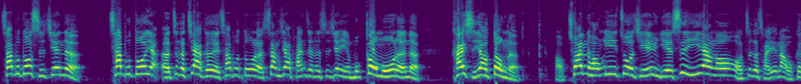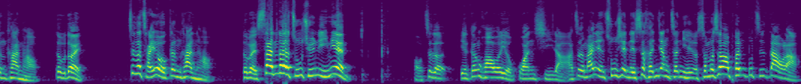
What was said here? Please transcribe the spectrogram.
差不多时间了，差不多要呃，这个价格也差不多了，上下盘整的时间也不够磨人了，开始要动了。好，穿红衣做捷运也是一样哦。哦，这个产业那我更看好，对不对？这个产业我更看好，对不对？散热族群里面，好，这个也跟华为有关系啦啊，这个买点出现也是横向整理，什么时候要喷不知道啦。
